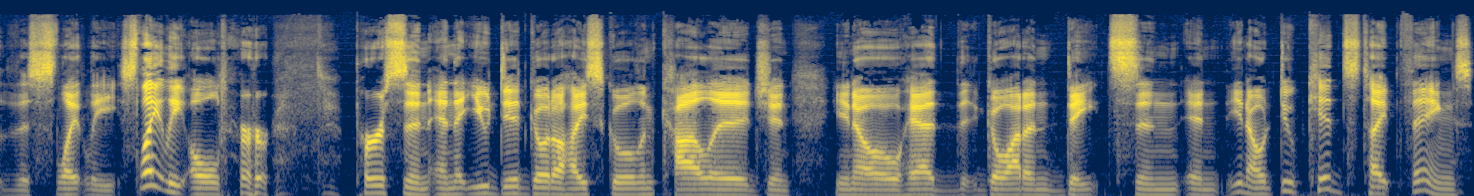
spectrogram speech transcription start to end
this slightly slightly older person and that you did go to high school and college and you know had go out on dates and and you know do kids type things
